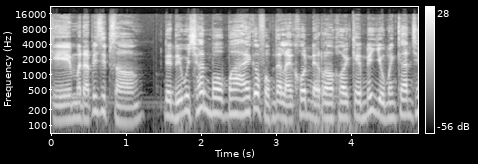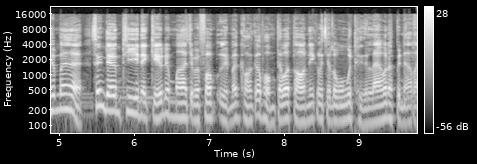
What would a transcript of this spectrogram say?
เกมระดับที่ 12 The Division นโมบายก็ผมแต่หลายคนเนี่ยรอคอยเกมนี้อยู่เหมือนกันใช่ไหมซึ่งเดิมทีเนี่ยเกมเนี่ยมาจะเป็นฟอร์มอื่นมาก่อนก็ผมแต่ว่าตอนนี้เราจะลงมือถือแล้วนะเป็นอะไร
